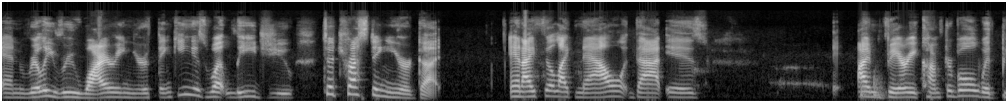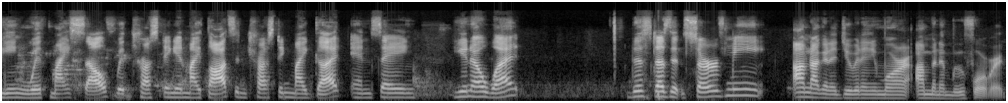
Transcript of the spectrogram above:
and really rewiring your thinking is what leads you to trusting your gut and I feel like now that is I'm very comfortable with being with myself, with trusting in my thoughts and trusting my gut and saying, you know what? This doesn't serve me. I'm not going to do it anymore. I'm going to move forward.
